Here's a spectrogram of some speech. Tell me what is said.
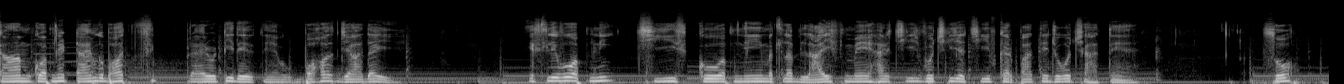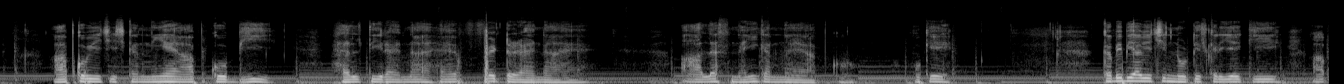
काम को अपने टाइम को बहुत सी प्रायोरिटी देते हैं वो बहुत ज़्यादा ही। इसलिए वो अपनी चीज़ को अपनी मतलब लाइफ में हर चीज़ वो चीज़ अचीव कर पाते हैं जो वो चाहते हैं। सो so, आपको भी ये चीज़ करनी है आपको भी हेल्थी रहना है, फिट रहना है। आलस नहीं करना है आपको, ओके? कभी भी आप ये चीज़ नोटिस करिए कि आप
